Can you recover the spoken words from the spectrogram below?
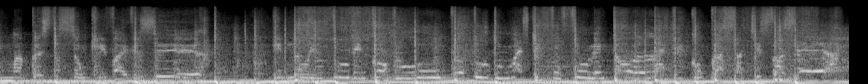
Uma prestação que vai vencer. E no YouTube encontro um produto mais que fufu mental elétrico pra satisfazer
